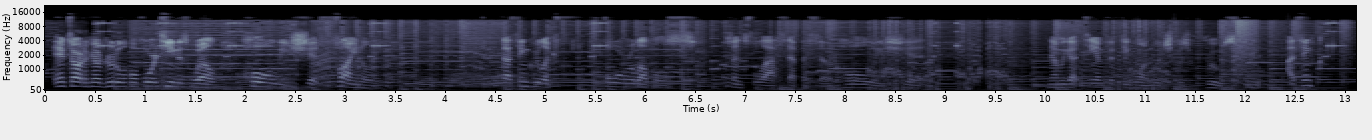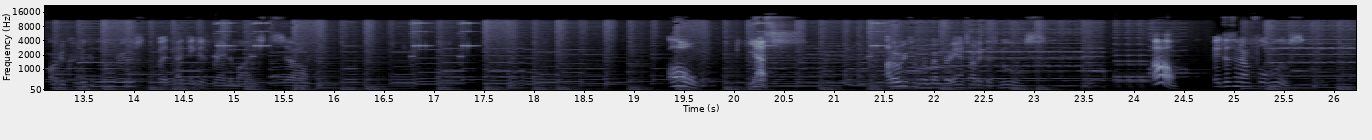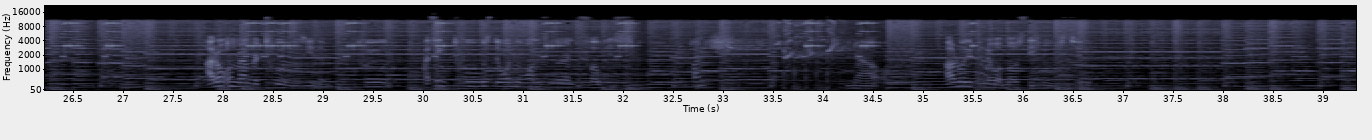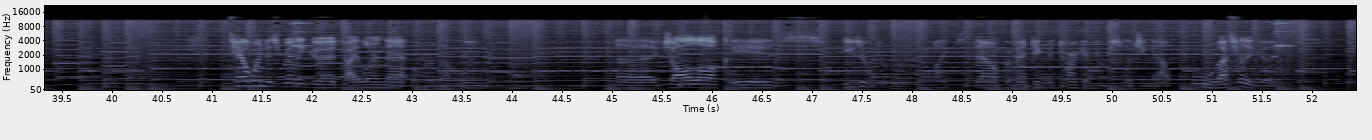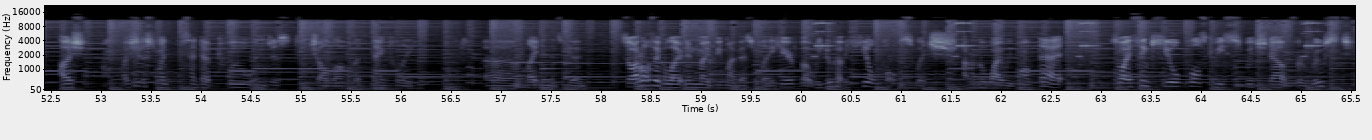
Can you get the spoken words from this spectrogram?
Antarctica grew to level 14 as well. Holy shit, finally. That thing grew like four levels since the last episode. Holy shit. Now we got TM51, which was Roost. And I think Articuno can Roost, but I think it's randomized, so... Oh! Yes! I don't even remember Antarctica's moves. Oh! It doesn't have full moves. I don't remember Twoo's either. Twoo... I think Twoo was the one who wanted to learn Focus Punch? No. I don't even know what most of these moves do. Tailwind is really good. I learned that over leveling. Uh, Jawlock is user lights down, preventing the target from switching out. Ooh, that's really good. I sh I should have sent out Twoo and just Jawlock, but thankfully, uh, Lightning is good. So I don't think Lightning might be my best play here, but we do have a Heal Pulse, which I don't know why we want that. So I think Heal Pulse can be switched out for Roost.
